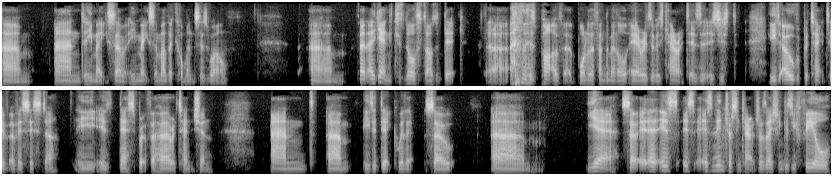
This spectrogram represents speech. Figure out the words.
Um, and he makes some he makes some other comments as well. Um, and again, because North Star's a dick. Uh, as part of uh, one of the fundamental areas of his character is, is just he's overprotective of his sister. He is desperate for her attention, and um, he's a dick with it. So, um, yeah. So it, is it's an interesting characterization because you feel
